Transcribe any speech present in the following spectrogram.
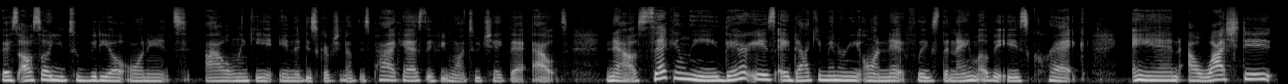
There's also a YouTube video on it. I'll link it in the description of this podcast if you want to check that out. Now, secondly, there is a documentary on Netflix. The name of it is Crack. And I watched it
